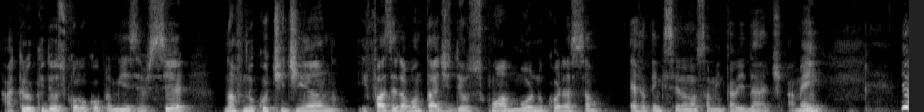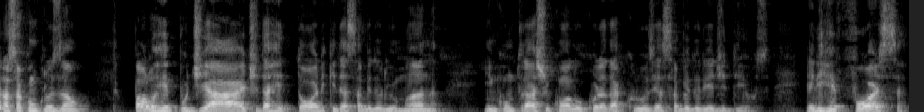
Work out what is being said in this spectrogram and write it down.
aquilo que Deus colocou para mim exercer no, no cotidiano e fazer a vontade de Deus com amor no coração. Essa tem que ser a nossa mentalidade. Amém? E a nossa conclusão. Paulo repudia a arte da retórica e da sabedoria humana em contraste com a loucura da cruz e a sabedoria de Deus. Ele reforça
